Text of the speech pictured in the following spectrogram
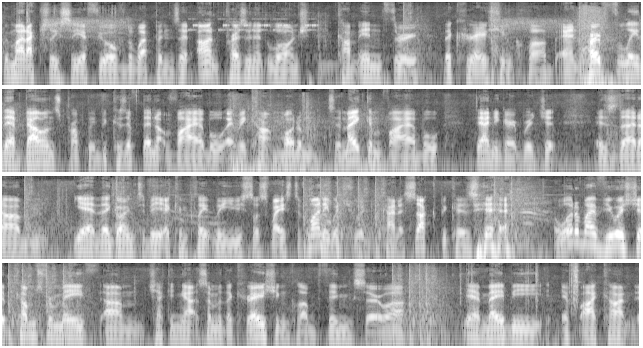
We might actually see a few of the weapons that aren't present at launch come in through the Creation Club, and hopefully they're balanced properly, because if they're not viable and we can't mod them to make them viable, down you go, Bridget, is that, um, yeah, they're going to be a completely useless waste of money, which would kind of suck because a lot of my viewership comes from me um, checking out some of the Creation Club things, so, uh, yeah, maybe if I can't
